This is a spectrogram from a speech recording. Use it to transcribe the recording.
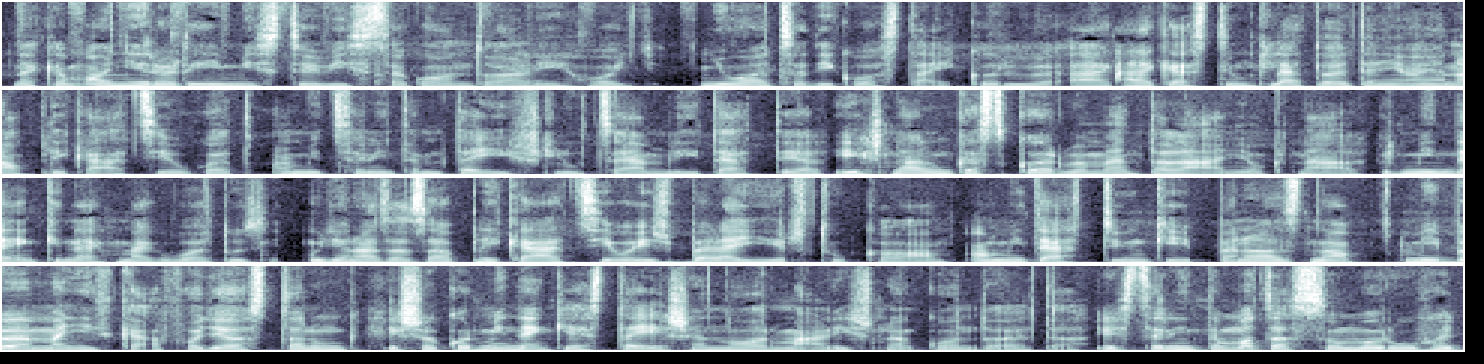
Nekem annyira rémisztő visszagondolni, hogy nyolcadik osztály körül elkezdtünk letölteni olyan applikációkat, amit szerintem te is, Luca, említettél, és nálunk ez körbe ment a lányoknál, hogy mindenkinek megvolt ugyanaz az applikáció, és beleírtuk, a, amit ettünk éppen aznap, miből mennyit kell fogyasztanunk, és akkor mindenki ezt teljesen normálisnak gondolta. És szerintem az a szomorú, hogy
